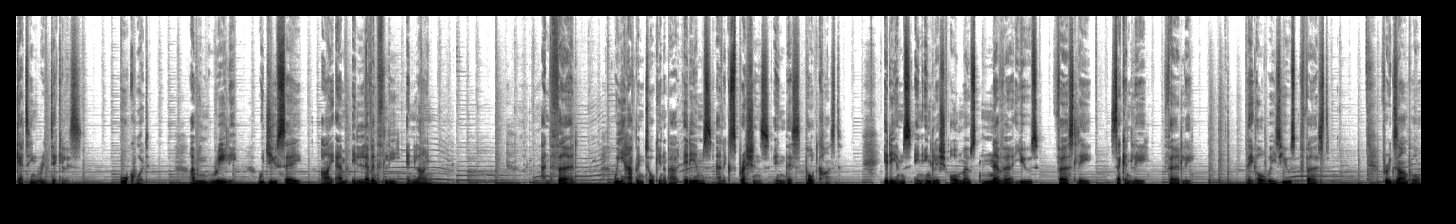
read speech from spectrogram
getting ridiculous, awkward. I mean, really, would you say I am eleventhly in line? And third, we have been talking about idioms and expressions in this podcast. Idioms in English almost never use firstly, secondly, thirdly. They always use first. For example,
